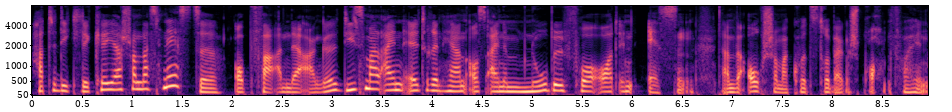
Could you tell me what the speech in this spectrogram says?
hatte die Clique ja schon das nächste Opfer an der Angel. Diesmal einen älteren Herrn aus einem Nobelvorort in Essen. Da haben wir auch schon mal kurz drüber gesprochen vorhin.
